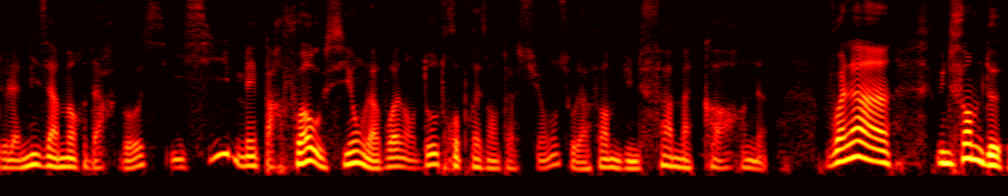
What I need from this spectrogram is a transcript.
de la mise à mort d'Argos ici, mais parfois aussi on la voit dans d'autres représentations sous la forme d'une femme à cornes. Voilà une forme de,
